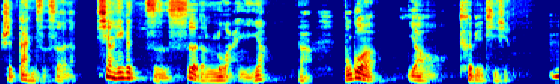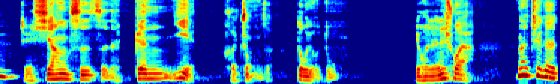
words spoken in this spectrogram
是淡紫色的，像一个紫色的卵一样啊。不过要特别提醒，嗯，这个相思子的根叶和种子都有毒。有人说呀，那这个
